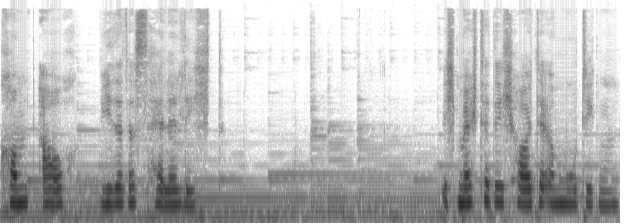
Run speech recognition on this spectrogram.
kommt auch wieder das helle Licht. Ich möchte dich heute ermutigen,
